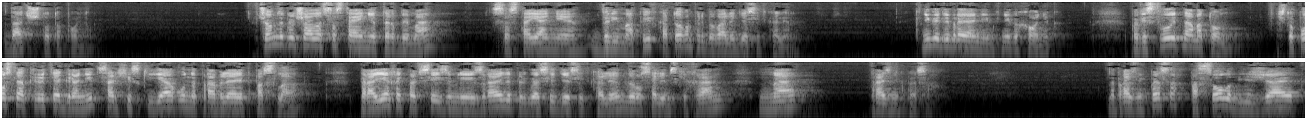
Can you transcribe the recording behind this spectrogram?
дать что-то понял. В чем заключалось состояние Тердыма, состояние дремоты, в котором пребывали десять колен? Книга Девраямим, книга Хроник, повествует нам о том, что после открытия границ царь Хискиягу направляет посла проехать по всей земле Израиля, пригласить 10 колен в Иерусалимский храм на праздник Песах. На праздник Песах посол объезжает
